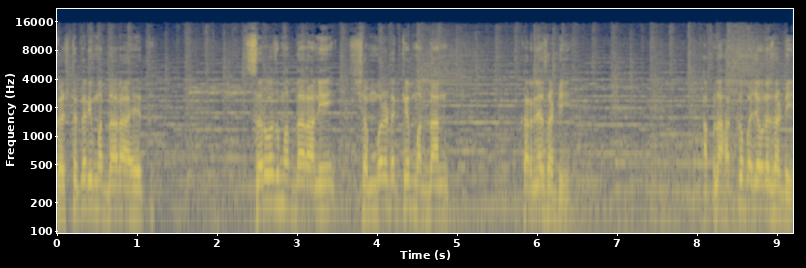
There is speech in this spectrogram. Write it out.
कष्टकरी मतदार आहेत सर्वच मतदारांनी शंभर टक्के मतदान करण्यासाठी आपला हक्क बजावण्यासाठी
